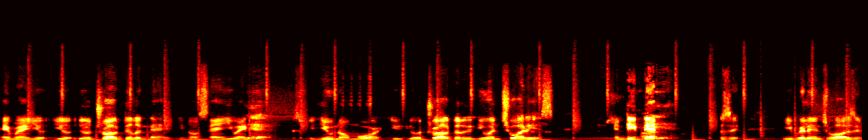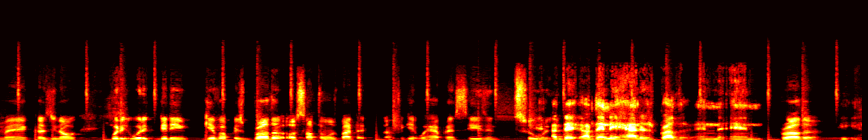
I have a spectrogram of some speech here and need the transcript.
hey man, you you you're a drug dealer now. You know what I'm saying? You ain't yeah. this for you no more. You you're a drug dealer. You enjoy this, and deep oh, down, oh, yeah. is it? he really enjoys it, man. Because you know, what, what, did he give up his brother or something was about to? I forget what happened in season two. I think, I think they had his brother and and brother. He,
